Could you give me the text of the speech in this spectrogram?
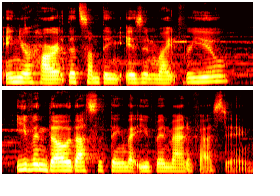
in your heart that something isn't right for you, even though that's the thing that you've been manifesting.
